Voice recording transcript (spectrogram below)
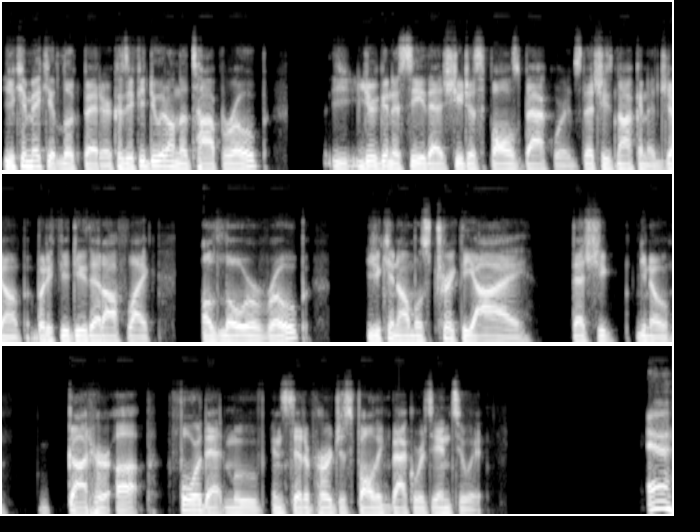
you can make it look better. Because if you do it on the top rope, you're gonna see that she just falls backwards, that she's not gonna jump. But if you do that off like a lower rope, you can almost trick the eye that she, you know, got her up for that move instead of her just falling backwards into it. Yeah,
